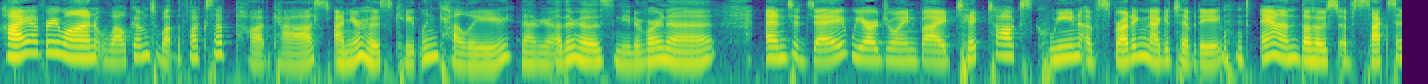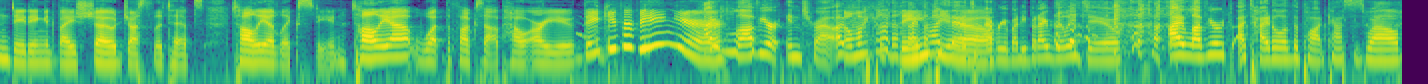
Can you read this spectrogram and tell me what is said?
Hi, everyone. Welcome to What the Fuck's Up podcast. I'm your host, Caitlin Kelly. And I'm your other host, Nina Barnett. And today we are joined by TikTok's queen of spreading negativity and the host of sex and dating advice show Just the Tips, Talia Lickstein. Talia, what the fuck's up? How are you? Thank you for being here. I love your intro. oh my God, Thank you. I say that to everybody, but I really do. I love your uh, title of the podcast as well.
